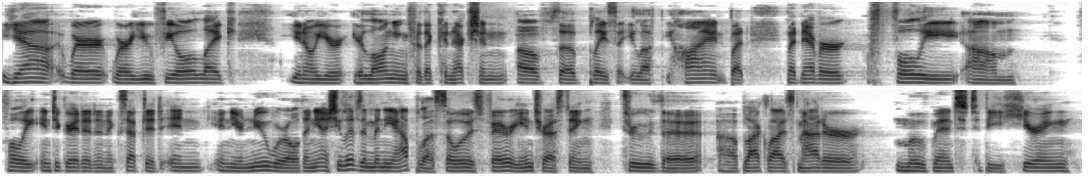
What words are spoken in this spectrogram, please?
Yeah, where where you feel like you know you're you're longing for the connection of the place that you left behind, but but never fully um, fully integrated and accepted in in your new world. And yeah, she lives in Minneapolis, so it was very interesting through the uh, Black Lives Matter movement to be hearing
